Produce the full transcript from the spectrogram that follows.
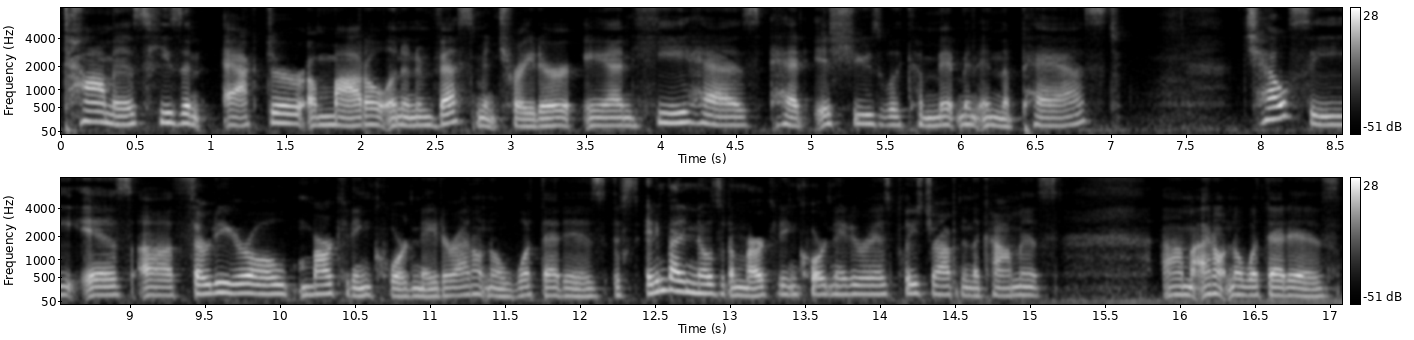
Thomas, he's an actor, a model, and an investment trader, and he has had issues with commitment in the past. Chelsea is a 30 year old marketing coordinator. I don't know what that is. If anybody knows what a marketing coordinator is, please drop it in the comments. Um, I don't know what that is.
